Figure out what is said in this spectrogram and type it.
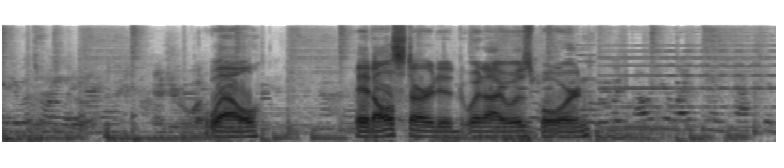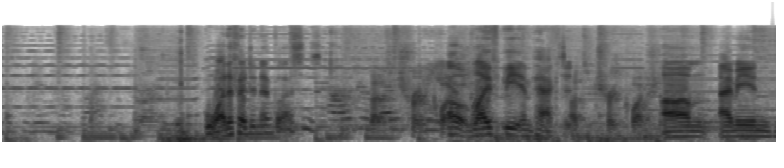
Andrew, what's wrong with you? Andrew, what? Well, it all started when I was born. What if I didn't have glasses? That's a trick question. Oh, life be impacted. That's a trick question. Um, I mean,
